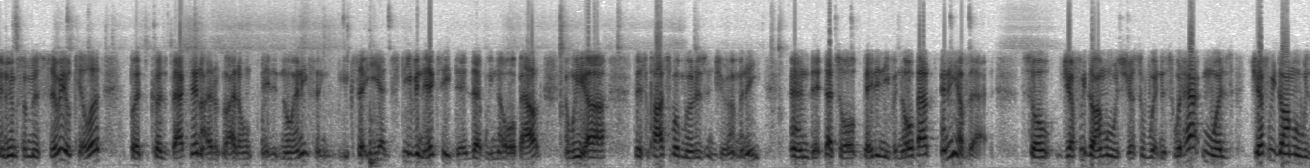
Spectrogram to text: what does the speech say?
an infamous serial killer. But because back then, I don't, I don't, they didn't know anything except he had Stephen Hicks. He did that we know about, and we uh, there's possible murders in Germany, and that's all. They didn't even know about any of that. So Jeffrey Dahmer was just a witness. What happened was Jeffrey Dahmer was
